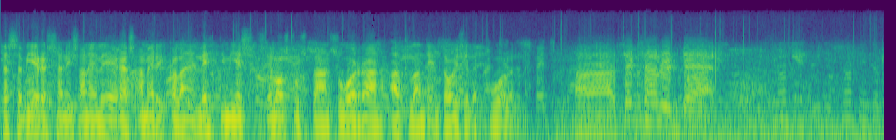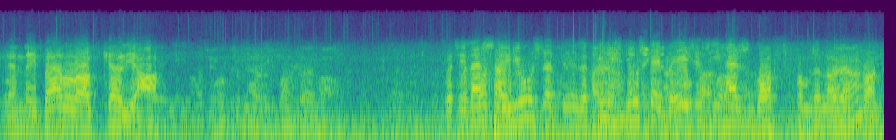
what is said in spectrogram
Tässä vieressäni sanelee eräs amerikkalainen lehtimies selostustaan suoraan Atlantin toiselle puolelle. Uh, 600 dead in the Battle of Kelja. But well, that's some news that uh, the Finnish newspaper agency has got from the Northern Front.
